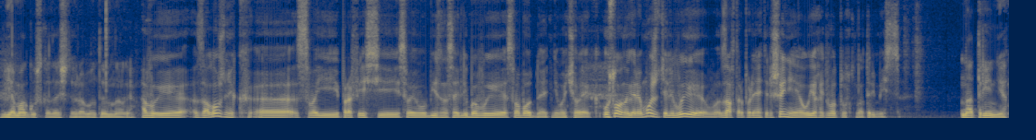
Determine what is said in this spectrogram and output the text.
я могу сказать, что я работаю много. А вы заложник э, своей профессии, своего бизнеса, либо вы свободный от него человек? Условно говоря, можете ли вы завтра принять решение уехать в отпуск на три месяца? На три нет.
